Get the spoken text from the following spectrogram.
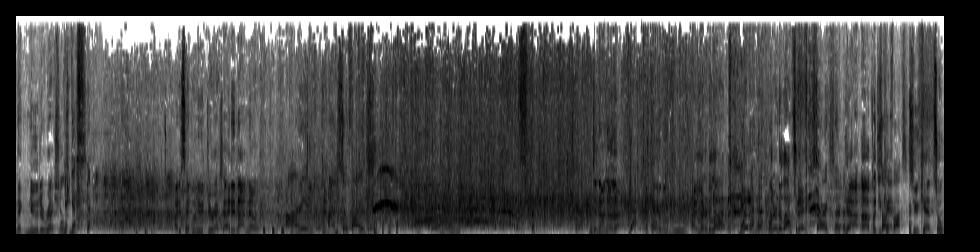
Like New Directions. Y- yes. Yeah. I just said New Direction. I did not know. I, I'm so fired. Did not know that. yeah. I learned a lot. learned a lot today. Sorry. Sorry about Yeah, that. uh, but you Sorry, can't. Fox. So you can't. So,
